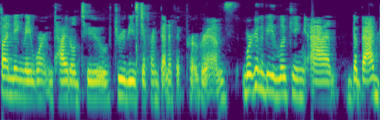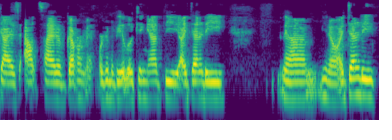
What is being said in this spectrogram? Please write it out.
funding they weren't entitled to through these different benefit programs. We're going to be looking at the bad guys outside of government. We're going to be looking at the identity, um, you know, identity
